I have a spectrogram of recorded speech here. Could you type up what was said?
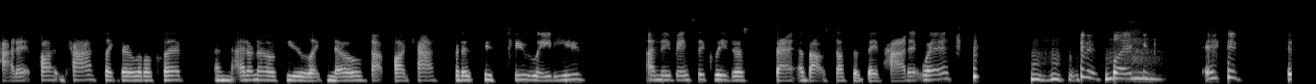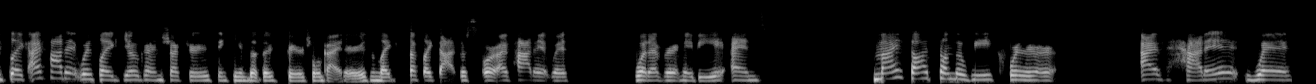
had it podcast like their little clips and i don't know if you like know that podcast but it's these two ladies and they basically just about stuff that they've had it with and it's like it's it's like I've had it with like yoga instructors thinking that they're spiritual guiders and like stuff like that. Just or I've had it with whatever it may be. And my thoughts on the week were I've had it with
